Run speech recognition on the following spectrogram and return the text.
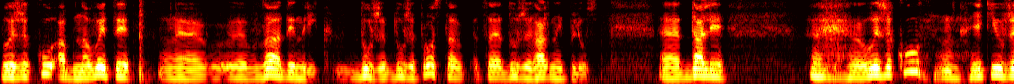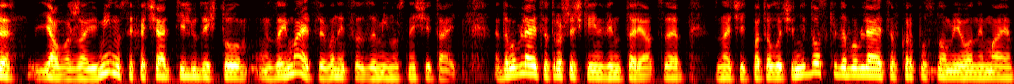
в лежаку обновити е, е, за один рік. Дуже дуже просто, це дуже гарний плюс. Е, Далі. Лежаку, які вже я вважаю мінуси, хоча ті люди, хто займається, вони це за мінус не вважають. Додається трошечки інвентаря. Це значить потолочені доски додаються в корпусному, його немає.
